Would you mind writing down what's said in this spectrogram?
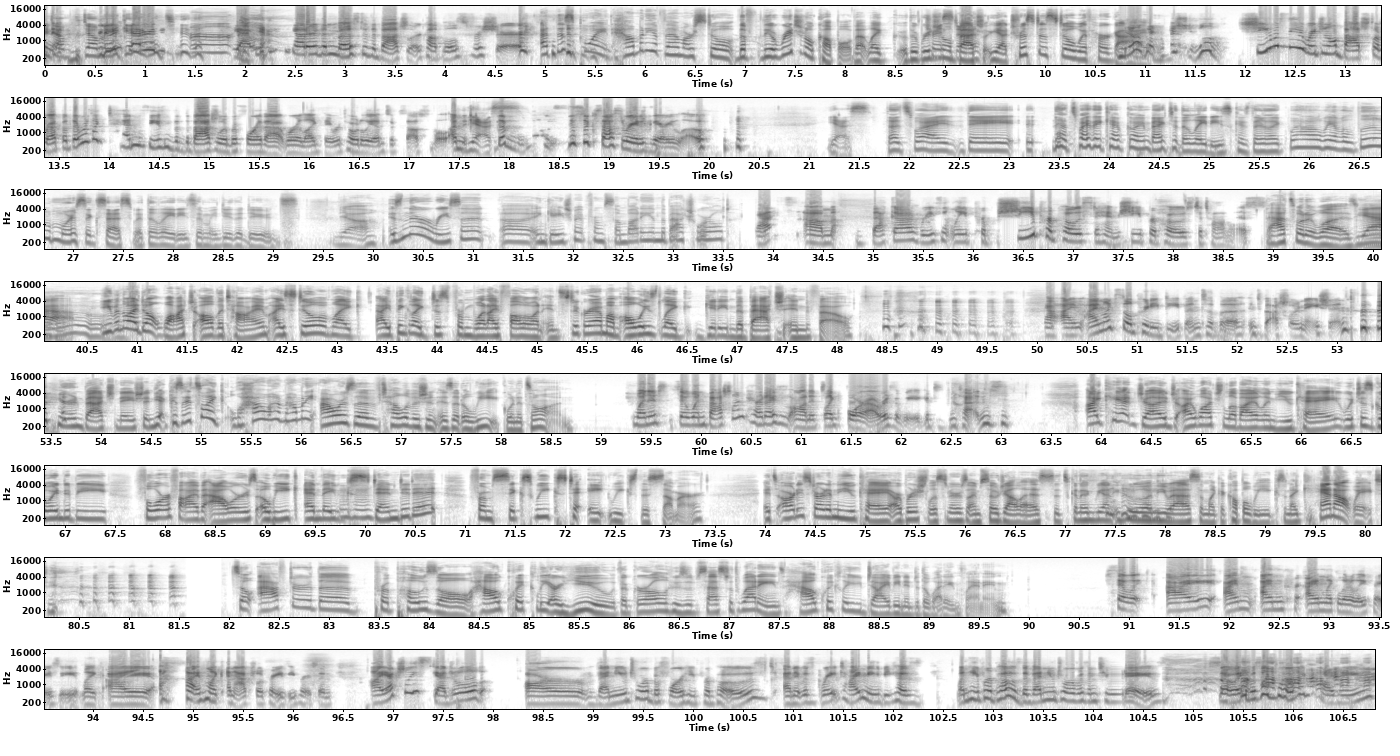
Don't, don't make it. into the- Uh, Yeah, we're better than most of the bachelor couples for sure. At this point, how many of them are still the the original couple that like the original Trista. bachelor? Yeah, Trista's still with her guy. No, but she, well, she was the original Bachelorette, but there was like ten seasons of The Bachelor before that where like they were totally unsuccessful. I mean, Yes. the the success rate is very low. Yes. That's why they that's why they kept going back to the ladies because they're like, well, we have a little more success with the ladies than we do the dudes. yeah, isn't there a recent uh, engagement from somebody in the Batch world? Yes. Um, Becca recently pro- she proposed to him. She proposed to Thomas. That's what it was. Yeah. Oh. Even though I don't watch all the time, I still am like I think like just from what I follow on Instagram, I'm always like getting the batch info. Yeah, I'm I'm like still pretty deep into the into Bachelor Nation. here in Batch Nation. Yeah, because it's like how how many hours of television is it a week when it's on? when it's so when Bachelor in Paradise is on, it's like four hours a week. It's intense. I can't judge. I watch Love Island UK, which is going to be four or five hours a week, and they've mm-hmm. extended it from six weeks to eight weeks this summer. It's already started in the UK. Our British listeners, I'm so jealous. It's going to be on Hulu in the US in like a couple weeks, and I cannot wait. so, after the proposal, how quickly are you, the girl who's obsessed with weddings, how quickly are you diving into the wedding planning? So I I'm I'm I'm like literally crazy. Like I I'm like an actual crazy person. I actually scheduled our venue tour before he proposed and it was great timing because when he proposed the venue tour was in 2 days. So it was like perfect timing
